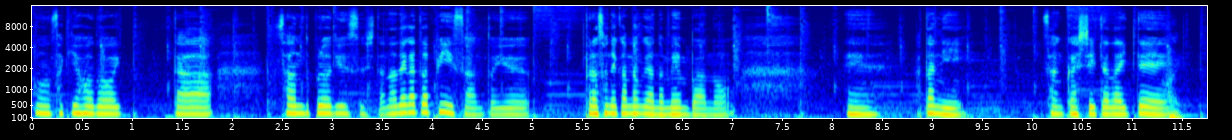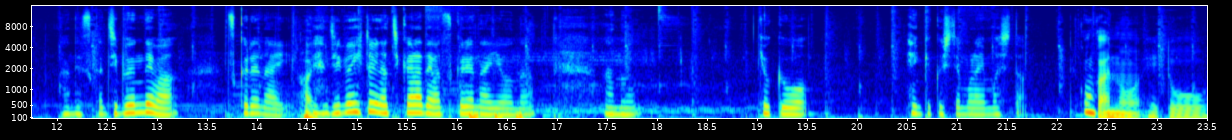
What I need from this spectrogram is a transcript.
その先ほど言ったサウンドプロデュースしたなで型 P さんというプラソネカ名古屋のメンバーの、えー、方に参加していただいて、はい、なんですか？自分では作れない、はい、自分一人の力では作れないようなあの曲を編曲してもらいました。今回あの、えーと、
